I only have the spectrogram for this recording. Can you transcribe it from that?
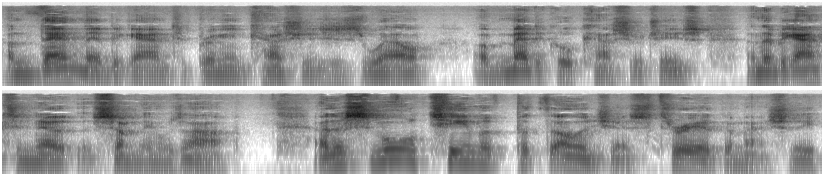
and then they began to bring in casualties as well of medical casualties, and they began to note that something was up. And a small team of pathologists, three of them actually,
